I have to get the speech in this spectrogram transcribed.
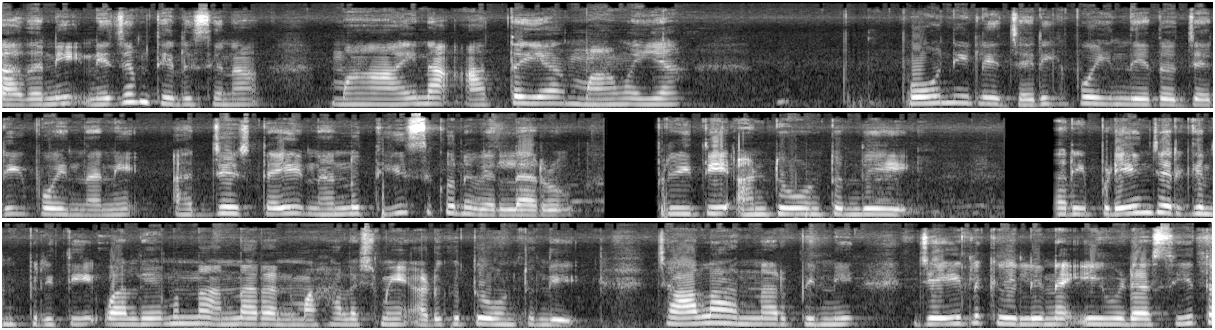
కాదని నిజం తెలిసిన మా ఆయన అత్తయ్య మామయ్య పోనీలే జరిగిపోయింది ఏదో జరిగిపోయిందని అడ్జస్ట్ అయ్యి నన్ను తీసుకుని వెళ్ళారు. ప్రీతి అంటూ ఉంటుంది. మరి ఇప్పుడు ఏం జరిగింది ప్రీతి? వాళ్ళు ఏమన్నా అన్నారని మహాలక్ష్మి అడుగుతూ ఉంటుంది. చాలా అన్నారు పిన్ని. జైలుకి వెళ్ళిన ఈవిడ సీత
